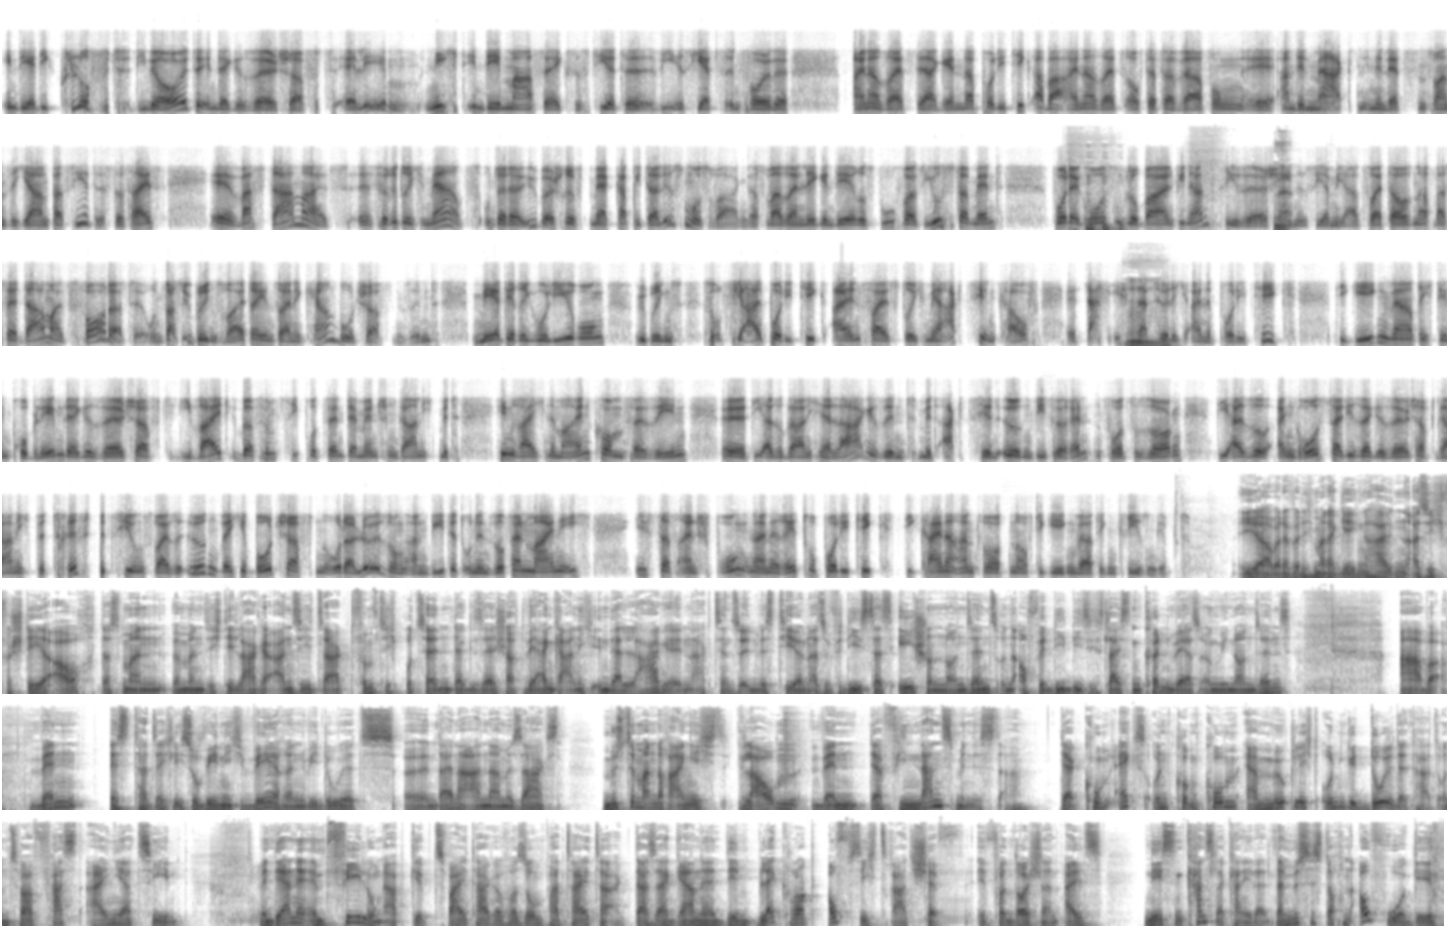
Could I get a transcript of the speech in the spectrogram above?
in der die Kluft, die wir heute in der Gesellschaft erleben, nicht in dem Maße existierte, wie es jetzt infolge einerseits der Agenda-Politik, aber einerseits auch der Verwerfung äh, an den Märkten in den letzten 20 Jahren passiert ist. Das heißt, äh, was damals äh, Friedrich Merz unter der Überschrift mehr Kapitalismus wagen, das war sein legendäres Buch, was justament vor der großen globalen Finanzkrise erschienen ist, hier im Jahr 2008, was er damals forderte und was übrigens weiterhin seine Kernbotschaften sind, mehr Deregulierung, übrigens Sozialpolitik allenfalls durch mehr Aktienkauf, äh, das ist Mhm. natürlich eine Politik, die gegenwärtig den Problemen der Gesellschaft, die weit über 50 Prozent der Menschen gar nicht mit hinreichendem Einkommen versehen, äh, die also gar nicht in der Lage sind, mit Aktien irgendwie für Renten vorzusorgen, die also einen Großteil dieser Gesellschaft gar nicht betrifft, beziehungsweise irgendwelche Botschaften oder Lösungen anbietet. Und insofern meine ich, ist das ein Sprung in eine Retropolitik, die keine Antworten auf die gegenwärtigen Krisen gibt. Ja, aber da würde ich mal dagegen halten. Also ich verstehe auch, dass man, wenn man sich die Lage ansieht, sagt, 50 Prozent der Gesellschaft wären gar nicht in der Lage, in Aktien zu investieren. Also für die ist das eh schon Nonsens und auch für die, die sich leisten können, wäre es irgendwie Nonsens. Aber wenn es tatsächlich so wenig wären, wie du jetzt äh, in deiner Annahme sagst, müsste man doch eigentlich glauben, wenn der Finanzminister der Cum-Ex und Cum-Cum ermöglicht und geduldet hat, und zwar fast ein Jahrzehnt, wenn der eine Empfehlung abgibt, zwei Tage vor so einem Parteitag, dass er gerne den BlackRock-Aufsichtsratschef von Deutschland als nächsten Kanzlerkandidat, dann müsste es doch einen Aufruhr geben.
